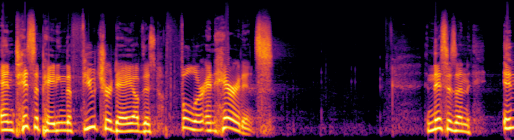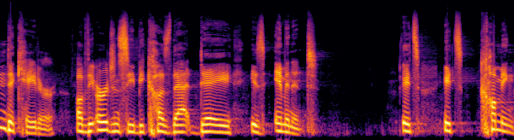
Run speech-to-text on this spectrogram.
anticipating the future day of this fuller inheritance. And this is an indicator of the urgency because that day is imminent. It's, it's coming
